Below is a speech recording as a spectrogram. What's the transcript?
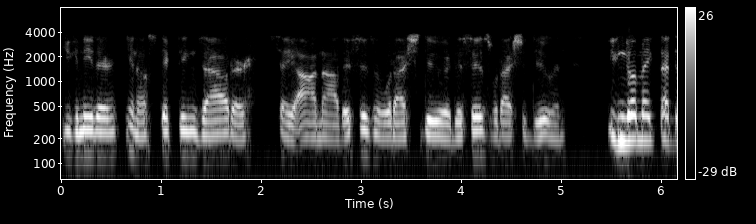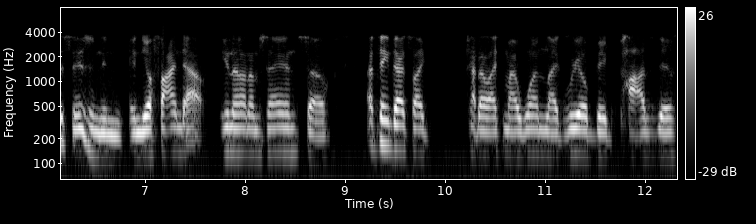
you can either you know stick things out or say ah, oh no this isn't what i should do or this is what i should do. And you can go make that decision and, and you'll find out. You know what i'm saying? So i think that's like kind of like my one like real big positive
